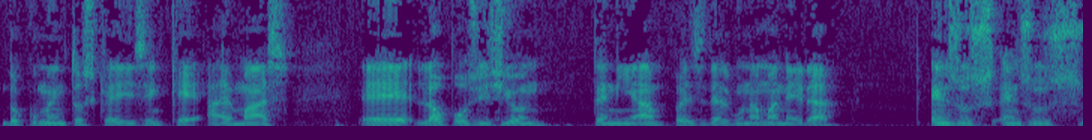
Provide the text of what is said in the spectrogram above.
documentos que dicen que además eh, la oposición tenía, pues, de alguna manera en sus, en sus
